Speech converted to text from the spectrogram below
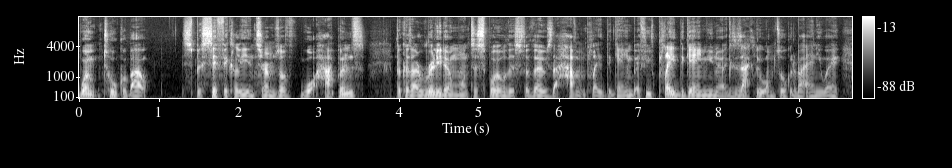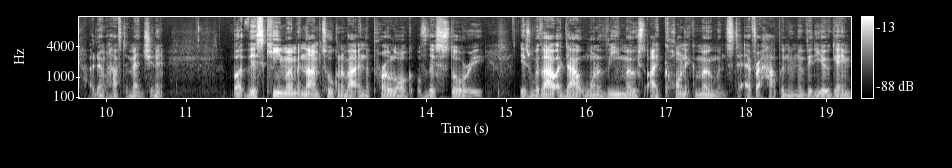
won't talk about specifically in terms of what happens, because I really don't want to spoil this for those that haven't played the game. But if you've played the game, you know exactly what I'm talking about anyway. I don't have to mention it. But this key moment that I'm talking about in the prologue of this story is without a doubt one of the most iconic moments to ever happen in a video game.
